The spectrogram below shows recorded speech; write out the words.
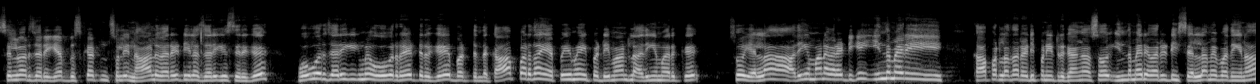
சில்வர் ஜரிகை பிஸ்கட்னு சொல்லி நாலு வெரைட்டியில் ஜரிகைஸ் இருக்குது ஒவ்வொரு ஜரிகைக்குமே ஒவ்வொரு ரேட் இருக்கு. பட் இந்த காப்பர் தான் எப்பயுமே இப்போ டிமாண்ட்ல அதிகமாக இருக்கு. ஸோ எல்லா அதிகமான வெரைட்டிக்கு இந்த மாதிரி காப்பரில் தான் ரெடி பண்ணிட்டு இருக்காங்க. ஸோ இந்த மாதிரி வெரைட்டிஸ் எல்லாமே பார்த்தீங்கன்னா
